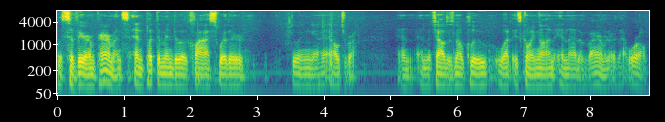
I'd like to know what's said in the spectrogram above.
with severe impairments and put them into a class where they're doing uh, algebra, and and the child has no clue what is going on in that environment or that world.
